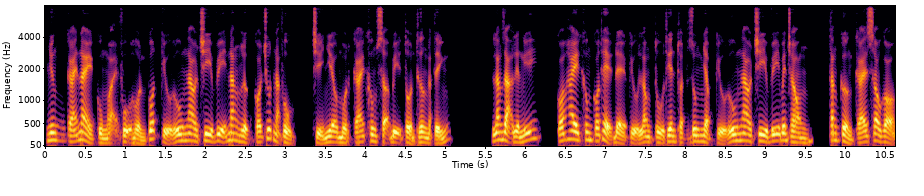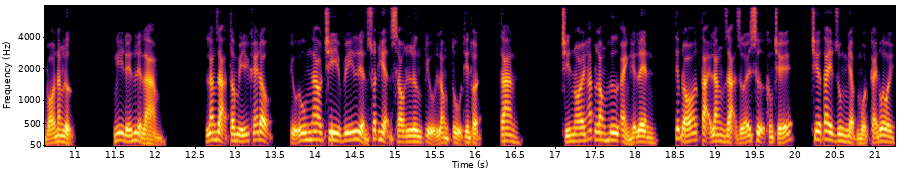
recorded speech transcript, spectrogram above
nhưng cái này cùng ngoại phụ hồn cốt cựu u ngao chi vị năng lực có chút nạp phục, chỉ nhiều một cái không sợ bị tổn thương đặc tính. Lăng dạ liền nghĩ, có hay không có thể để cựu long tù thiên thuật dung nhập cựu u ngao chi vĩ bên trong, tăng cường cái sau gò bó năng lực. Nghĩ đến liền làm. Lăng dạ tâm ý khé động cựu u ngao chi vĩ liền xuất hiện sau lưng cựu long tù thiên thuật, tan chín nói hắc long hư ảnh hiện lên, tiếp đó tại lăng dạ dưới sự khống chế, chia tay dung nhập một cái đôi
